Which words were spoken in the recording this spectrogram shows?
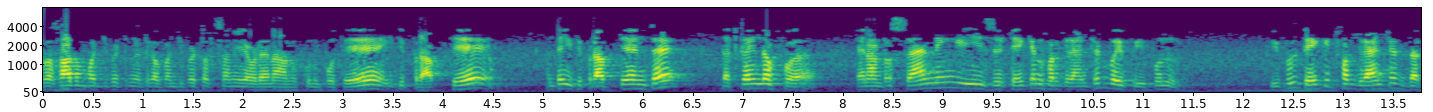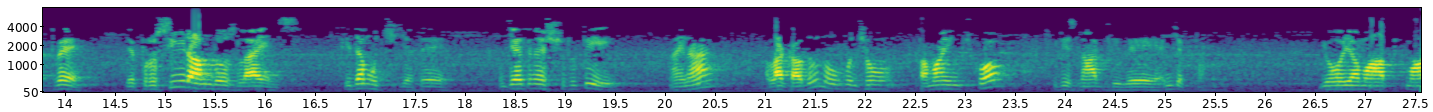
ప్రసాదం పంచిపెట్టినట్టుగా పంచిపెట్టచ్చు అని ఎవడైనా అనుకుని పోతే ఇది ప్రాప్తే. అంటే ఇది ప్రాప్తే అంటే that kind of an understanding is taken for granted by people people take it for granted that way they proceed on those lines ఇదముచ్యతే అంచేతనే శృతి అయినా అలా కాదు నువ్వు కొంచెం తమాయించుకో. It is not the way అని చెప్తాను యోయమాత్మా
